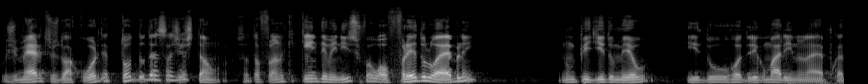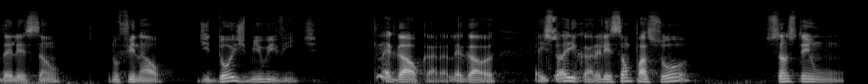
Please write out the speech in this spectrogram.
Os méritos do acordo é todo dessa gestão. Só estou falando que quem deu início foi o Alfredo Loeblen, num pedido meu e do Rodrigo Marino na época da eleição, no final de 2020. Que legal, cara, legal. É isso aí, cara. A eleição passou, o Santos tem um,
